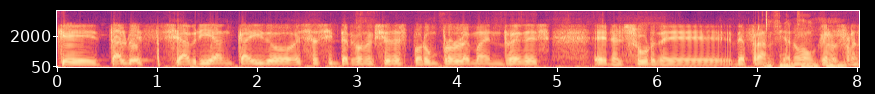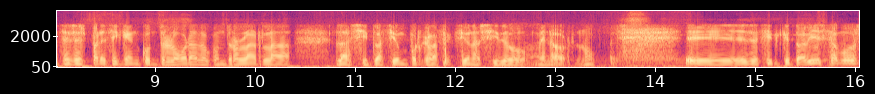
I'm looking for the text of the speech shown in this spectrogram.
que tal vez se habrían caído esas interconexiones por un problema en redes en el sur de, Francia no aunque los franceses parece que han logrado controlar la, la situación porque la afección ha sido menor no Eh, es decir, que todavía estamos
